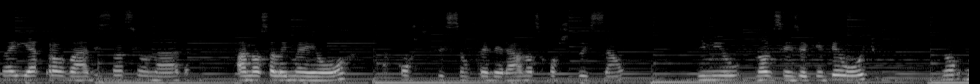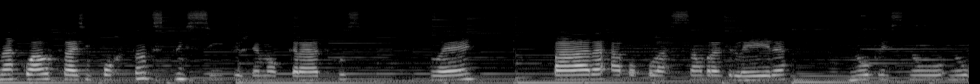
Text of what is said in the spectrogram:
né, e aprovada e sancionada a nossa lei maior, a Constituição Federal, a nossa Constituição de 1988, no, na qual traz importantes princípios democráticos, não é, para a população brasileira no, no, no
